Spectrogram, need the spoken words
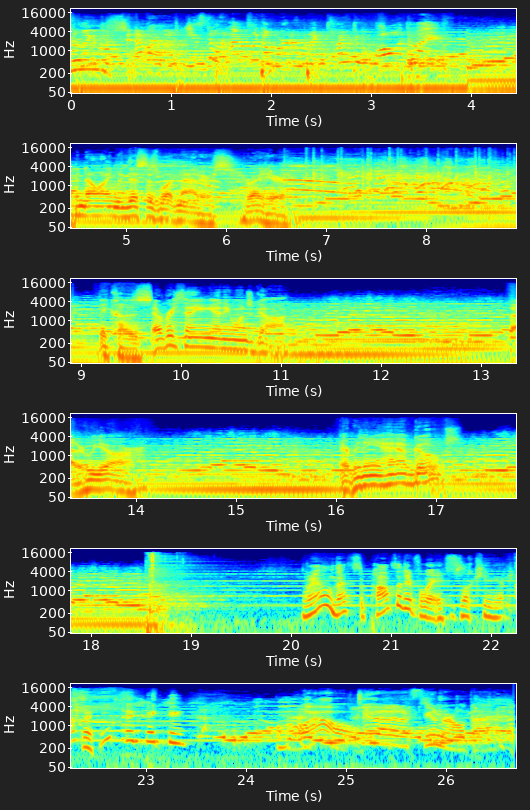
news. Just don't act like a murderer. I'm trying to apologize. Knowing this is what matters, right here. Because everything anyone's got, better who you are. Everything you have goes. Well, that's a positive way of looking at things. Wow. Do that at a funeral, Dad.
